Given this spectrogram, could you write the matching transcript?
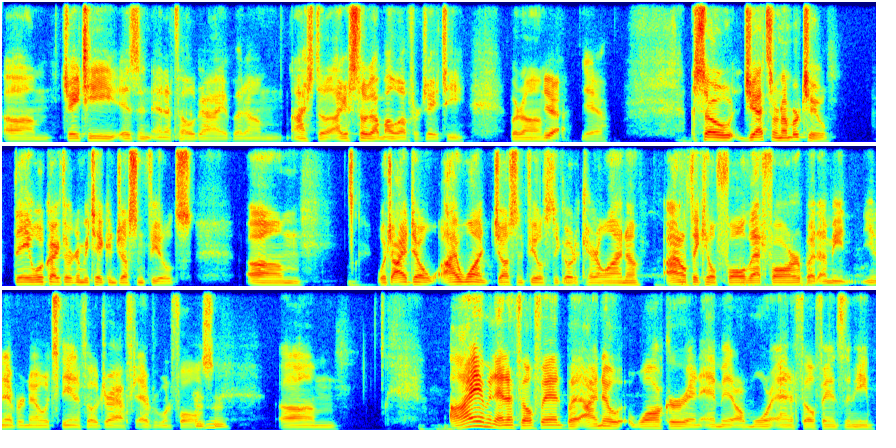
Um, JT is an NFL guy, but um, I still I still got my love for JT, but um, Yeah. yeah. So Jets are number two. They look like they're going to be taking Justin Fields, um, which I don't. I want Justin Fields to go to Carolina. I don't think he'll fall that far, but I mean, you never know. It's the NFL draft; everyone falls. Mhm. Um, I am an NFL fan, but I know Walker and Emmett are more NFL fans than me.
